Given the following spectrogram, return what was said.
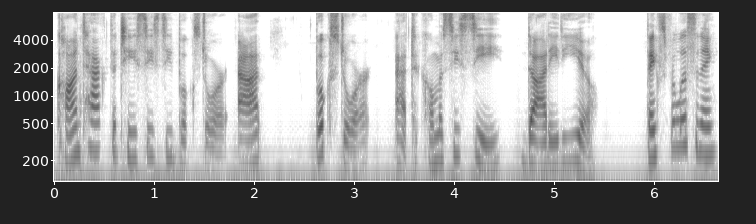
contact the TCC bookstore at bookstore at tacomacc.edu. Thanks for listening.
